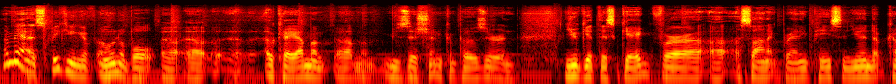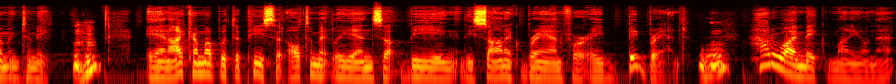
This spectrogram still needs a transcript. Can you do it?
Let me ask. Speaking of ownable, uh, uh, okay, I'm a, I'm a, musician, composer, and you get this gig for a, a, sonic branding piece, and you end up coming to me, mm-hmm. and I come up with the piece that ultimately ends up being the sonic brand for a big brand. Mm-hmm. How do I make money on that?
